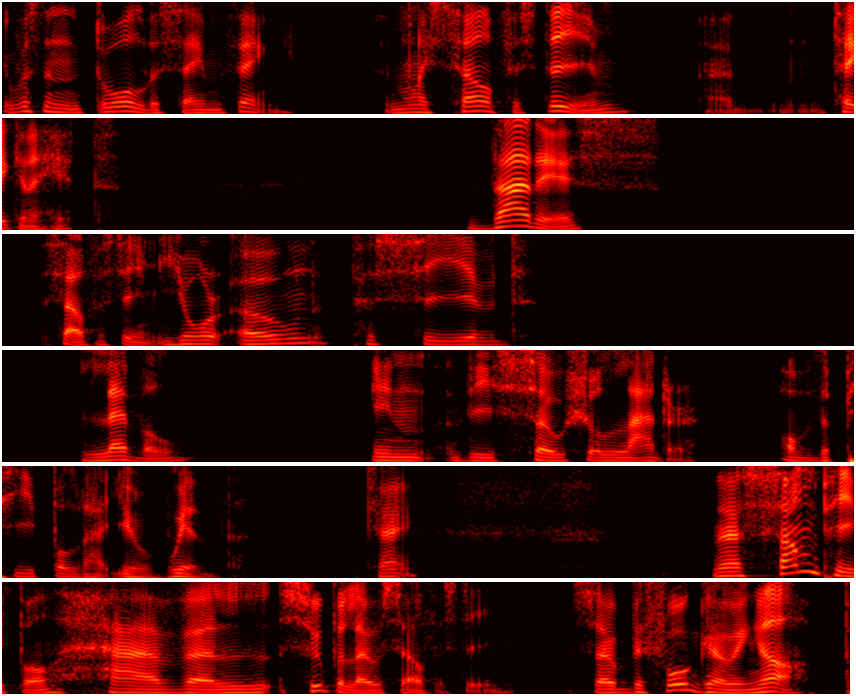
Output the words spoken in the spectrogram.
it wasn't all the same thing. So my self esteem had taken a hit. That is self esteem, your own perceived level in the social ladder of the people that you're with. Okay. Now, some people have a super low self esteem. So before going up,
